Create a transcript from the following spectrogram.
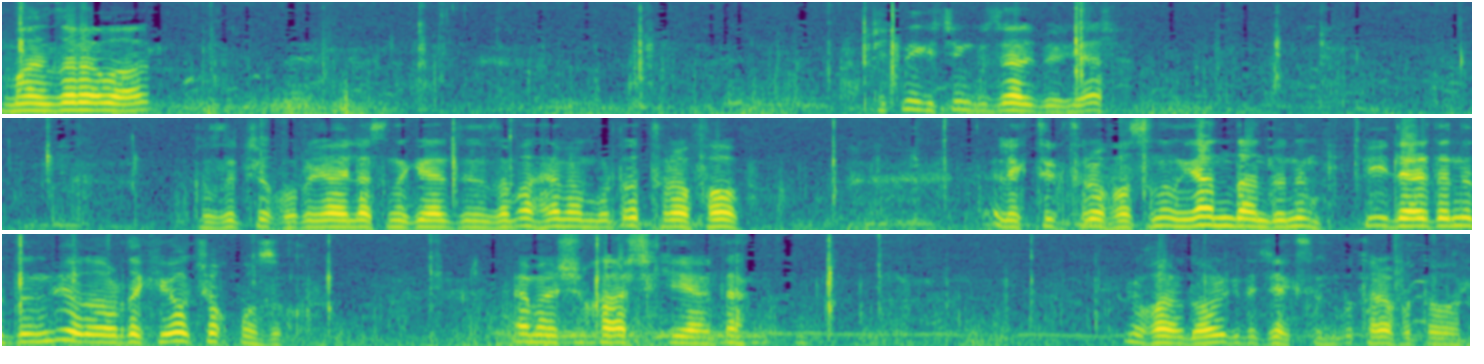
manzara var. Piknik için güzel bir yer. Kızılçukuru yaylasına geldiğiniz zaman hemen burada trafo elektrik trafosunun yanından dönün. Bir ileriden de dönülüyor da oradaki yol çok bozuk. Hemen şu karşıki yerden yukarı doğru gideceksin bu tarafa doğru.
